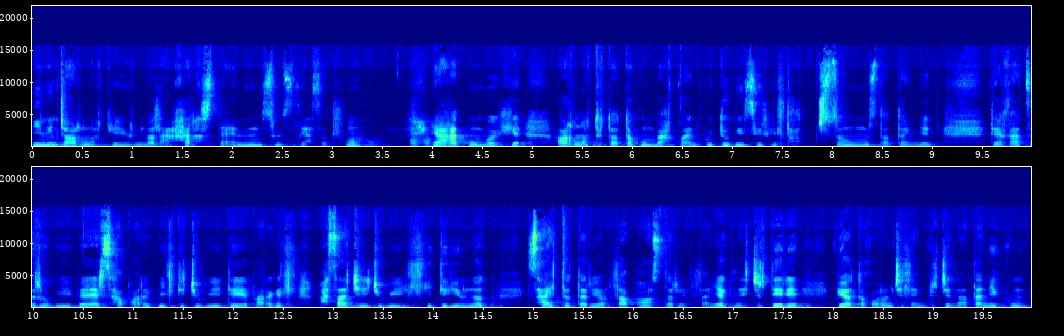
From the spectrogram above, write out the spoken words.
Энэ нь ч орон нутгийн ер нь бол анхаарах хэвээр амин сүнсний асуудал мөн. Яагаад бөмбөө гэхээр орон нутагт одоо хүн байхгүй байна. Хөдөөгийн сэргийл тотчсон хүмүүст одоо ингээд тэгээ газар өгье, байр сав бараг бэлдэж өгье, тэгээ бараг л массаж хийж өгье гэдэг юмнууд сайтуудаар явлаа, постоор явлаа. Яг начир дээрээ би одоо 3 жил амьдарч байна. Надаа нэг хүн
